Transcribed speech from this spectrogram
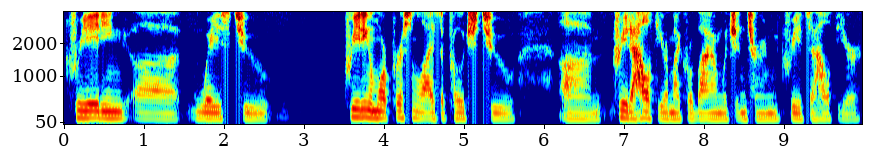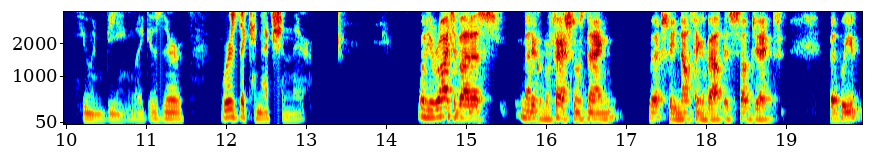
creating uh, ways to creating a more personalized approach to um, create a healthier microbiome, which in turn creates a healthier human being? Like, is there, where's the connection there? Well, you're right about us medical professionals knowing virtually nothing about this subject, but we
